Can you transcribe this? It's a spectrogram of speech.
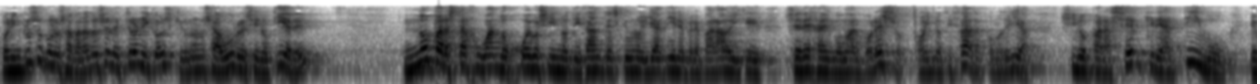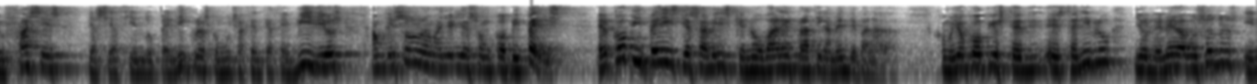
con incluso con los aparatos electrónicos, que uno no se aburre si no quiere, no para estar jugando juegos hipnotizantes que uno ya tiene preparado y que se deja engomar por eso, o hipnotizar, como diría, sino para ser creativo en fases, ya sea haciendo películas, con mucha gente hace vídeos, aunque son la mayoría son copy-paste. El copy-paste ya sabéis que no vale prácticamente para nada. Como yo copio este, este libro, yo le leo a vosotros y,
